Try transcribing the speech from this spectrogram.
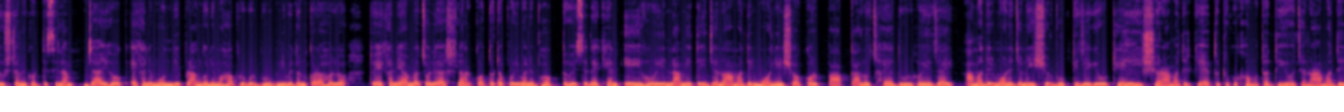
দুষ্টামি করতেছিলাম। যাই হোক, এখানে মন্দির প্রাঙ্গণে মহাপ্রভুর ভোগ নিবেদন করা হলো। তো এখানে আমরা চলে আসলাম। আর কতটা পরিমাণে ভক্ত হয়েছে দেখেন, এই হরির নামেতেই যেন আমাদের মনের সকল পাপ কালো ছায়া দূর হয়ে যায়। আমাদের মনে যেন ঈশ্বর ভক্তি জেগে উঠে হে ঈশ্বর, আমাদেরকে এতটুকু ক্ষমতা দিও যেন আমাদের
